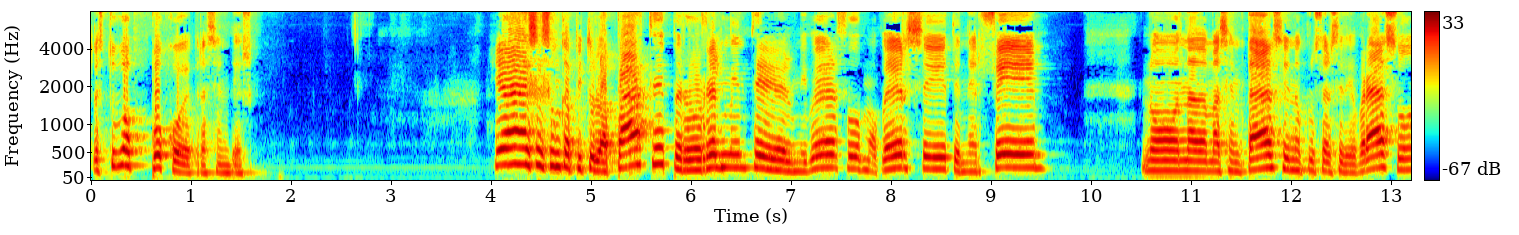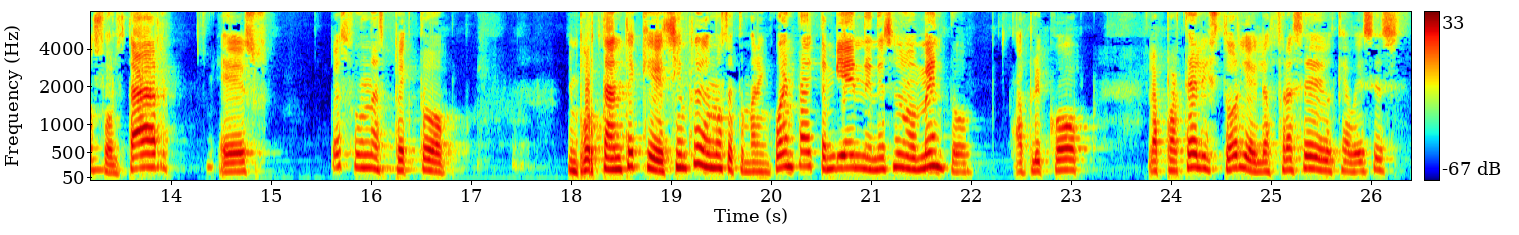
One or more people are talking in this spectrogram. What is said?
estuvo poco de trascender. Ya ese es un capítulo aparte, pero realmente el universo, moverse, tener fe, no nada más sentarse, no cruzarse de brazos, soltar, es pues un aspecto importante que siempre debemos de tomar en cuenta y también en ese momento aplicó la parte de la historia y la frase que a veces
